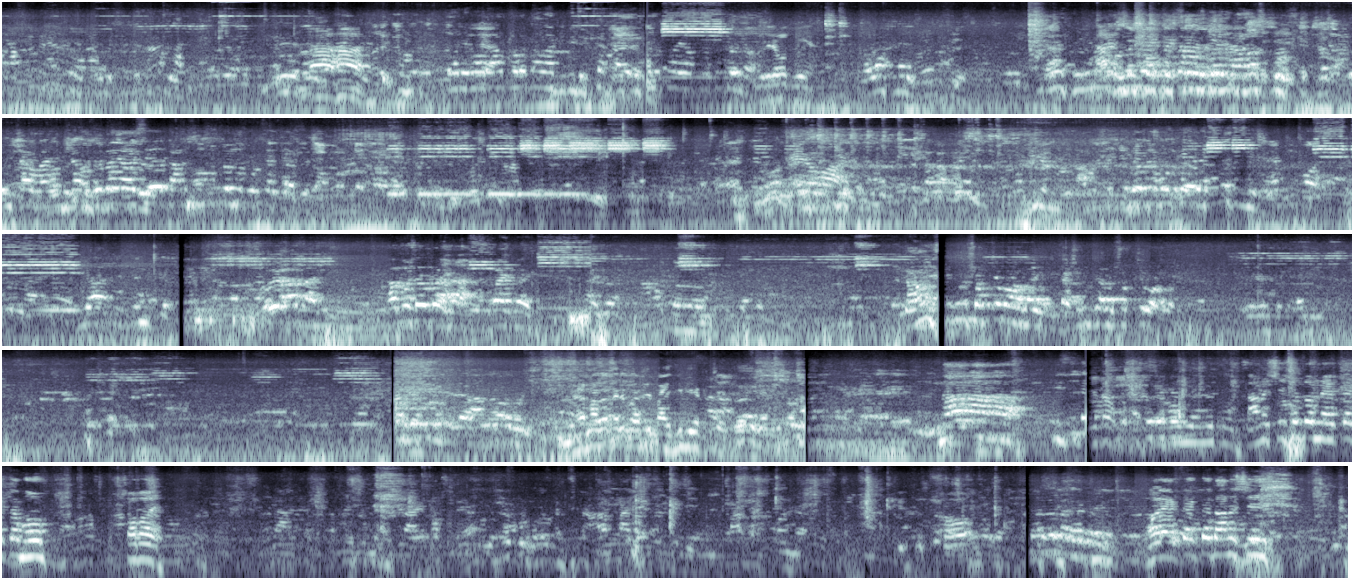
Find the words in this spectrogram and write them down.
হ্যাঁ হ্যাঁ। সবচেয়ে বড় কাশ্মীর জেলার সবচেয়ে না না ধানের শিশুর জন্য একটা একটা ভোট সবাই। একটা একটা শীষ।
